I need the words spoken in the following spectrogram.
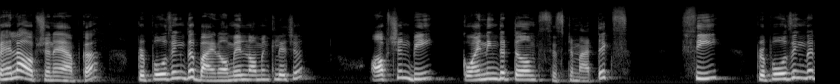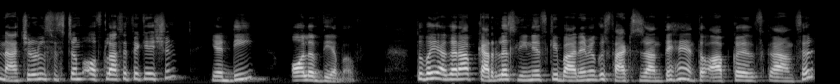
पहला ऑप्शन है आपका proposing the binomial nomenclature option B coining the term systematics C proposing the natural system of classification या D all of the above तो भाई, अगर आप कैरलस लीनियस के बारे में कुछ फैक्ट्स जानते हैं तो आपका इसका आंसर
